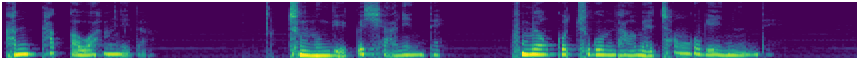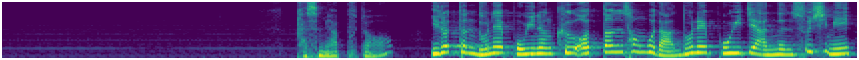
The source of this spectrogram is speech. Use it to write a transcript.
안타까워합니다. 죽는 게 끝이 아닌데 분명 그 죽음 다음에 천국이 있는데 가슴이 아프죠. 이렇듯 눈에 보이는 그 어떤 성보다 눈에 보이지 않는 수심이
